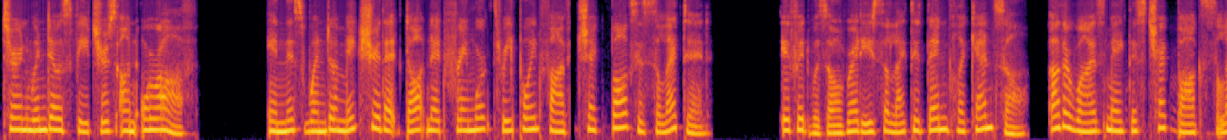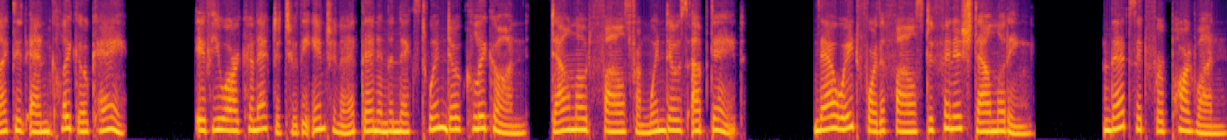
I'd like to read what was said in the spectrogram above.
Turn Windows features on or off. In this window make sure that .NET Framework 3.5 checkbox is selected. If it was already selected then click Cancel, otherwise make this checkbox selected and click OK. If you are connected to the internet then in the next window click on Download files from Windows Update. Now wait for the files to finish downloading. That's it for part 1.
